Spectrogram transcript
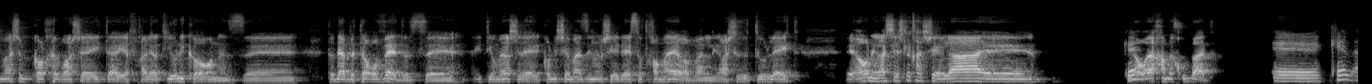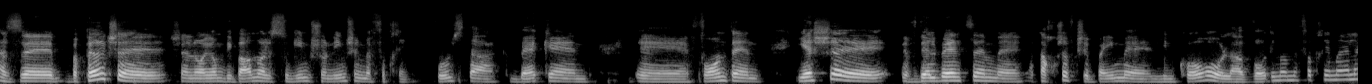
מה שבכל חברה שהיית, היא הפכה להיות יוניקורן, אז uh, אתה יודע, בתור עובד, אז uh, הייתי אומר שלכל מי שמאזין לנו שיגייס אותך מהר, אבל נראה שזה too late. Uh, אור, נראה שיש לך שאלה uh, כן. לאורח המכובד. אה, כן, אז אה, בפרק ש... שלנו היום דיברנו על סוגים שונים של מפתחים, full stack, back-end, front-end. יש אה, הבדל בעצם, אה, אתה חושב, כשבאים אה, למכור או לעבוד עם המפתחים האלה?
